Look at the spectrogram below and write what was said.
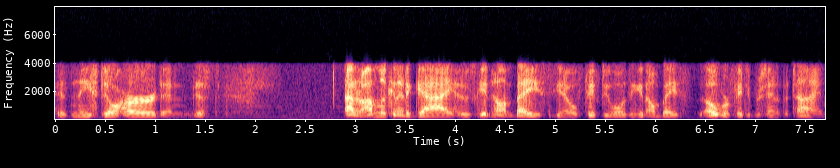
his knee still hurt, and just I don't know. I'm looking at a guy who's getting on base. You know, 50. What was he getting on base? Over 50 percent at the time.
